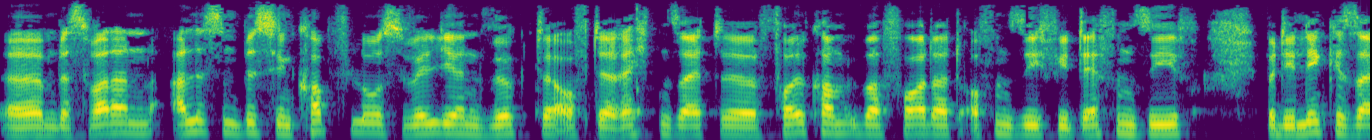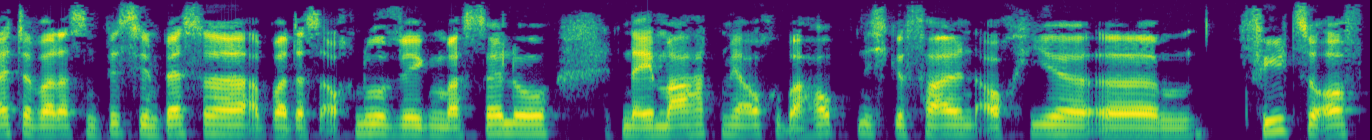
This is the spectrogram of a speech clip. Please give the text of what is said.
Ähm, das war dann alles ein bisschen kopflos. William wirkte auf der rechten Seite vollkommen überfordert, offensiv wie defensiv. Über die linke Seite war das ein bisschen besser, aber das auch nur wegen Marcelo. Neymar hat mir auch überhaupt nicht gefallen. Auch hier ähm, viel zu oft,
